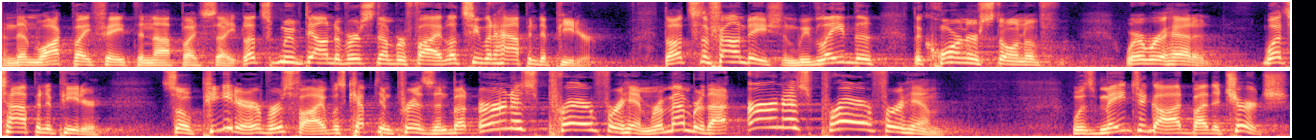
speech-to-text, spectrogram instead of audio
and then walk by faith and not by sight. Let's move down to verse number five. Let's see what happened to Peter. That's the foundation. We've laid the, the cornerstone of where we're headed. What's happened to Peter? So, Peter, verse 5, was kept in prison, but earnest prayer for him, remember that, earnest prayer for him was made to God by the church.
